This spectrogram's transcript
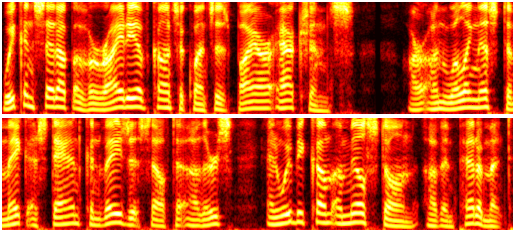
We can set up a variety of consequences by our actions. Our unwillingness to make a stand conveys itself to others, and we become a millstone of impediment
